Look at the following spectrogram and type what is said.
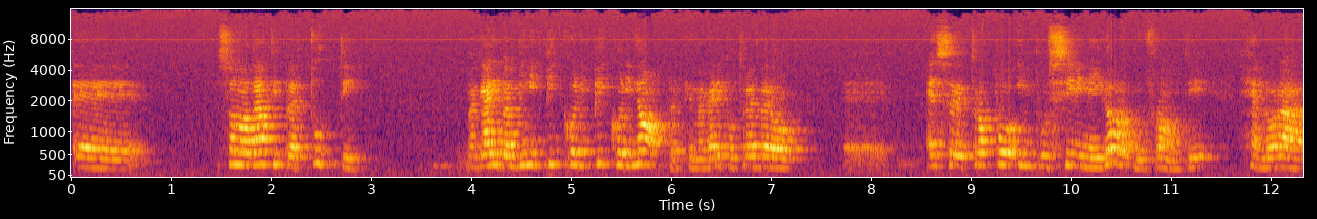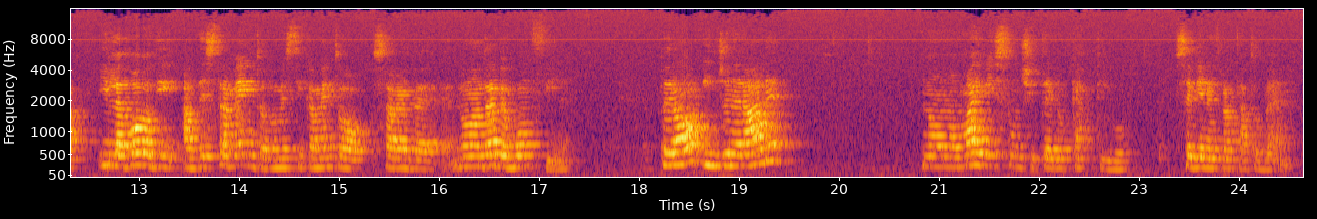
Eh, sono adatti per tutti, magari bambini piccoli piccoli no, perché magari potrebbero eh, essere troppo impulsivi nei loro confronti e allora il lavoro di addestramento, addomesticamento sarebbe, non andrebbe a buon fine. Però in generale non ho mai visto un citello cattivo se viene trattato bene.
